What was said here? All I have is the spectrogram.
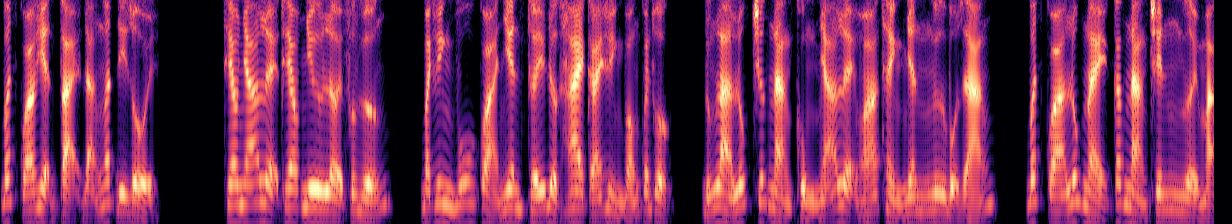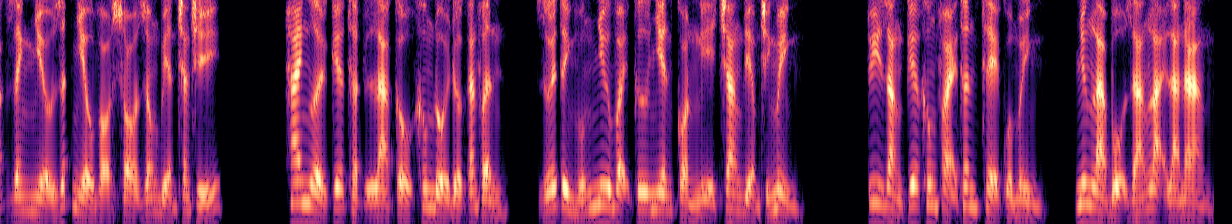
bất quá hiện tại đã ngất đi rồi. Theo Nhã Lệ theo như lời phương hướng, Bạch Hinh Vũ quả nhiên thấy được hai cái hình bóng quen thuộc, đúng là lúc trước nàng cùng Nhã Lệ hóa thành nhân ngư bộ dáng, bất quá lúc này các nàng trên người mạc danh nhiều rất nhiều vỏ sò rong biển trang trí. Hai người kia thật là cậu không đổi được căn phần, dưới tình huống như vậy cư nhiên còn nghĩ trang điểm chính mình. Tuy rằng kia không phải thân thể của mình, nhưng là bộ dáng lại là nàng,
